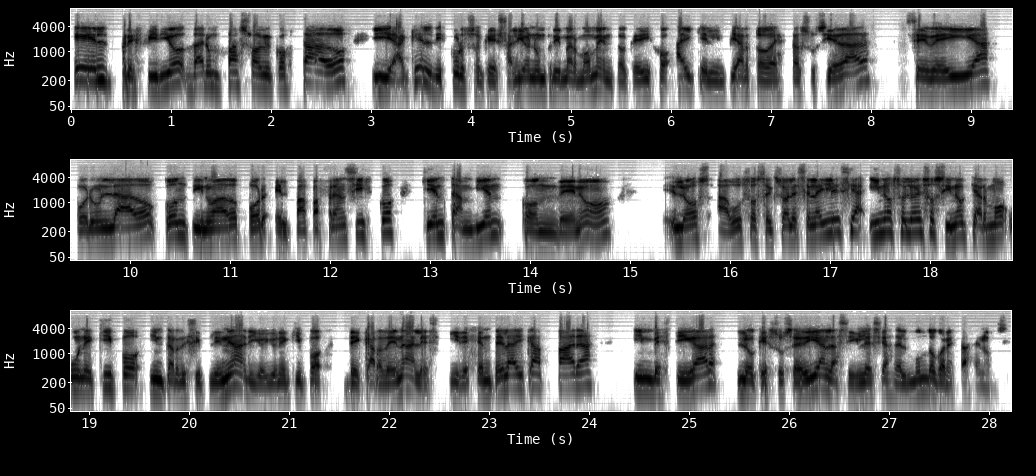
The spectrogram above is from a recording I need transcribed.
él prefirió dar un paso al costado y aquel discurso que salió en un primer momento, que dijo hay que limpiar toda esta suciedad, se veía, por un lado, continuado por el Papa Francisco, quien también condenó los abusos sexuales en la iglesia y no solo eso, sino que armó un equipo interdisciplinario y un equipo de cardenales y de gente laica para investigar lo que sucedía en las iglesias del mundo con estas denuncias.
